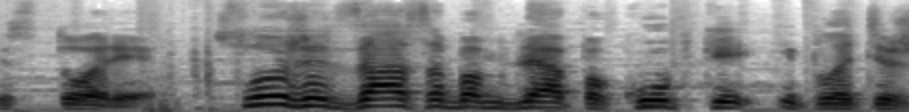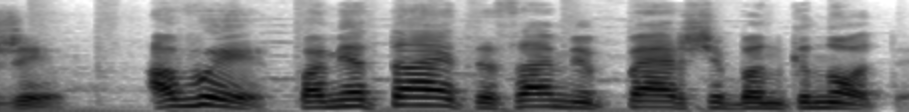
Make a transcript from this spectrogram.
історії, служить засобом для покупки і платежів. А ви пам'ятаєте самі перші банкноти?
